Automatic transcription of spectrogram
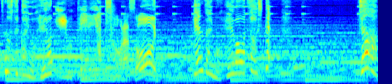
つの世界の平和。インペリア。そらそうよ。現在も平和はそして。じゃあ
